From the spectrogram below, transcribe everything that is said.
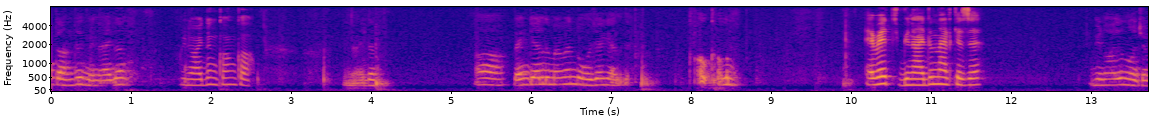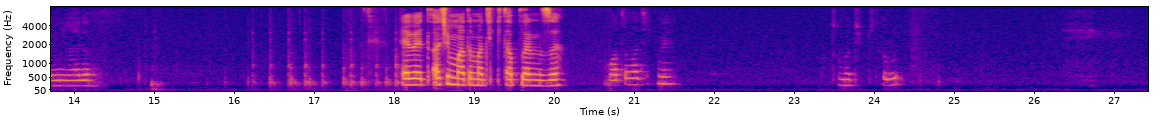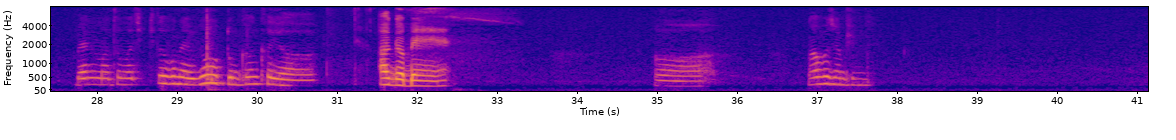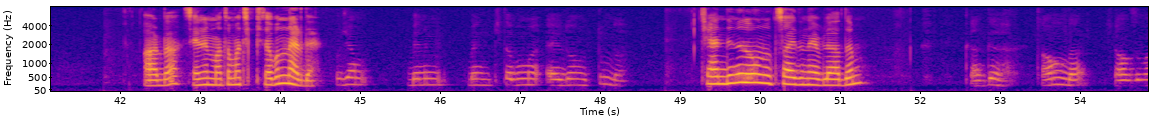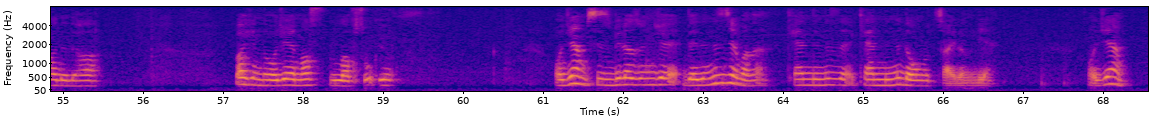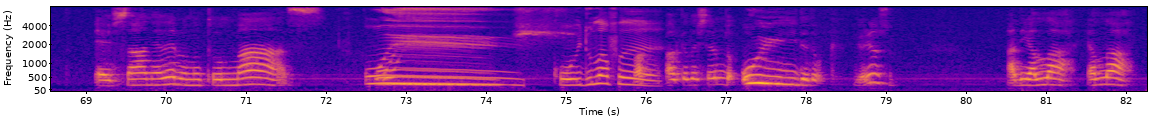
Oo kanka günaydın. Günaydın kanka. Günaydın. Aa ben geldim hemen de hoca geldi. Kalkalım. Evet, günaydın herkese. Günaydın hocam günaydın. Evet, açın matematik kitaplarınızı. Matematik mi? Matematik kitabı. Ben matematik kitabını evde unuttum kanka ya. Aga be. Aa. Ne yapacağım şimdi? Arda, senin matematik kitabın nerede? Hocam benim ben kitabımı evde unuttum da. Kendini de unutsaydın evladım. Kanka tam da şansıma dedi ha. Bak şimdi hocaya nasıl laf sokuyorum. Hocam siz biraz önce dediniz ya bana kendiniz de kendini de unutsaydın diye. Hocam efsaneler unutulmaz. Oy. Koydu lafı. Bak, arkadaşlarım da oy dedi bak. Görüyor musun? Hadi yallah yallah.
